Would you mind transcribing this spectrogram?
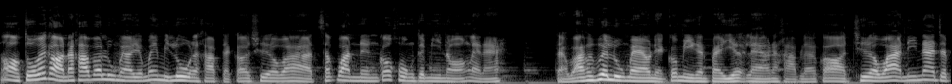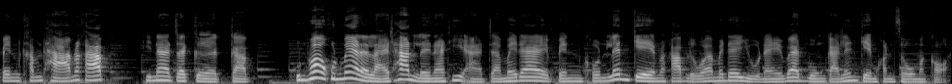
ต้องออกตัวไว้ก่อนนะครับ ว่าลุงแมวยังไม่มีลูกนะครับ แต่ก็เชื่อว่าสักวันหนึ่งก็คงจะมีน้องแหละนะ แต่ว่าเพื่อนๆลุงแมวเนี่ยก็มีกันไปเยอะแล้วนะครับ แล้วก็เชื่อว่านี่น่าจะเป็นคำถามนะครับ ที่น่าจะเกิดกับคุณพ่อคุณแม่หลาย ๆ ท่านเลยนะ ที่อาจจะไม่ได้เป็นคนเล่นเกมนะครับ หรือว่าไม่ได้อยู่ในแวดวงการเล่นเกมคอนโซลมาก่อน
